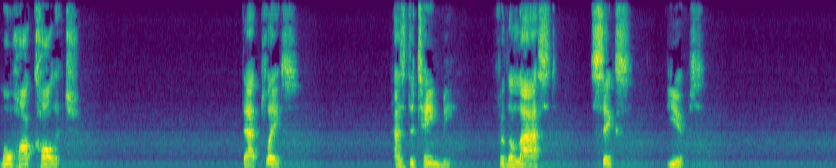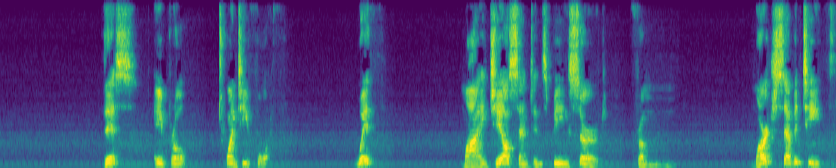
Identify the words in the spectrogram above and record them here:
Mohawk College. that place has detained me for the last six years. This April 24th, with my jail sentence being served from March 17th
